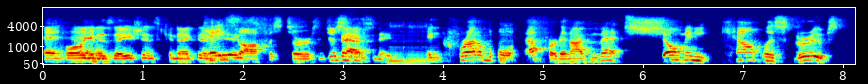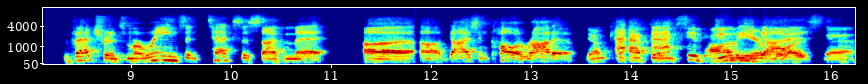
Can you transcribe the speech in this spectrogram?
and organizations and connecting case it's officers, and just fascinating, mm-hmm. incredible effort. And I've met so many countless groups, veterans, Marines in Texas. I've met uh, uh, guys in Colorado, young captains, active duty guys, yeah.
